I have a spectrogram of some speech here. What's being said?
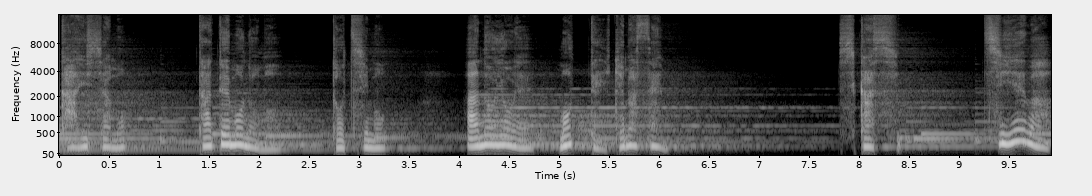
会社も建物も土地もあの世へ持っていけません。しかし知恵は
